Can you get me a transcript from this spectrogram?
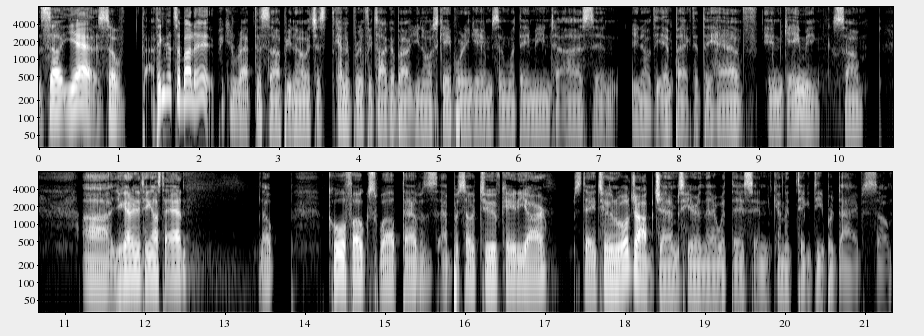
So, yeah, so I think that's about it. We can wrap this up. You know, it's just kind of briefly talk about, you know, skateboarding games and what they mean to us and, you know, the impact that they have in gaming. So, uh, you got anything else to add? Nope. Cool, folks. Well, that was episode two of KDR stay tuned. We'll drop gems here and there with this and kind of take deeper dives. So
